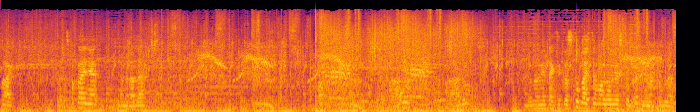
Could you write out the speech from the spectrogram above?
fuck. Dobra, spokojnie, dam radę. Padł, padł. Będą mnie tak tylko skubać, to mogą mnie skubać, nie ma problemu.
